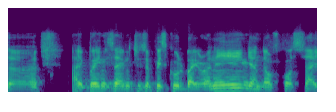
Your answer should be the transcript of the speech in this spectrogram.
uh, I bring them to the preschool by running, and of course, I.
